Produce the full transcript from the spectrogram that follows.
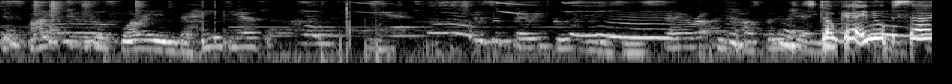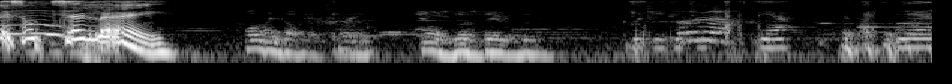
Despite Doodle's worrying behaviour, there's a very good reason Sarah and husband James Stop getting upset. It's on telly. One thing's obvious to me. George loves Doodle, doesn't What do you? Yeah. Yeah.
